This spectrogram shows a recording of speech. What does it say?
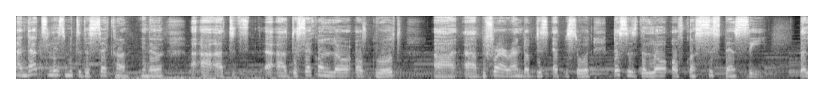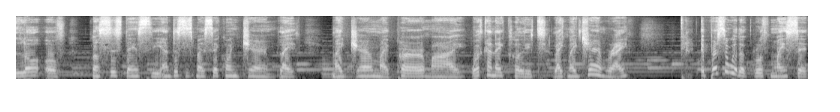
And that leads me to the second you know uh, uh, uh, the second law of growth uh, uh, before i round up this episode this is the law of consistency. The law of consistency. And this is my second germ. Like my germ my pearl my what can i call it? Like my germ right? A person with a growth mindset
